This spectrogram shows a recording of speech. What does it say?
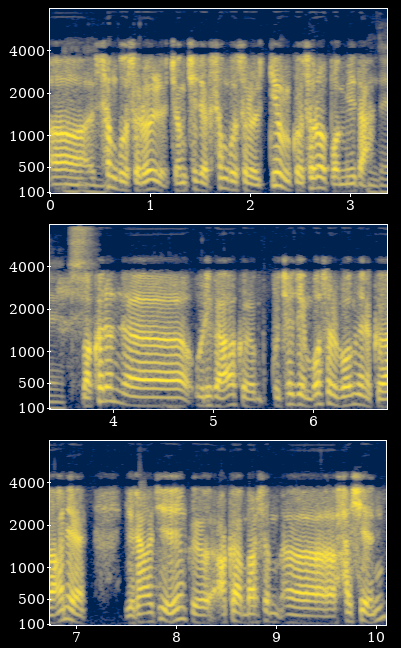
어, 음. 성부수를, 정치적 성부수를 띄울 것으로 봅니다. 네. 뭐 그런, 어, 우리가 그 구체적인 모습을 보면 그 안에 여러 가지 그 아까 말씀하신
